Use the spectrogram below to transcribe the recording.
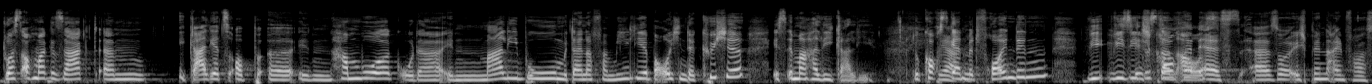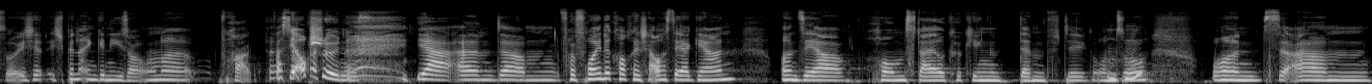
Du hast auch mal gesagt, ähm, egal jetzt ob äh, in Hamburg oder in Malibu mit deiner Familie, bei euch in der Küche ist immer Halligalli. Du kochst Ja. gern mit Freundinnen. Wie, wie sieht ich es dann koche aus? und esse. Also ich bin einfach so. Ich, ich bin ein Genießer, ohne Frage. Was ja auch schön ist. Ja, und ähm, für Freunde koche ich auch sehr gern und sehr Home-Style-Cooking, dämpftig und so. Und ähm,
